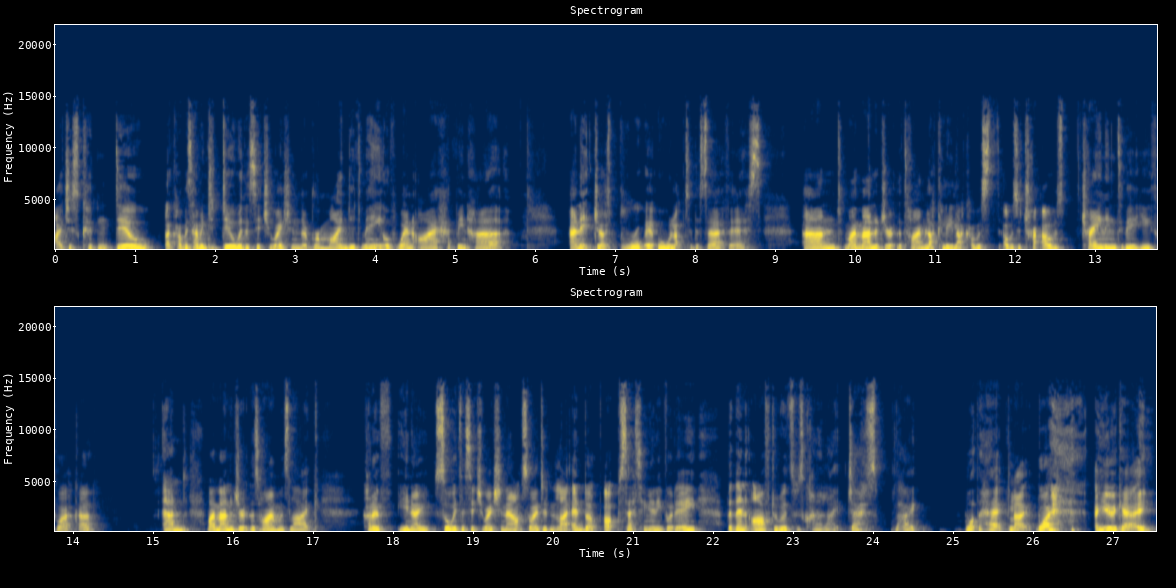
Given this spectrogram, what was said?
i just couldn't deal like i was having to deal with a situation that reminded me of when i had been hurt and it just brought it all up to the surface. And my manager at the time luckily like i was i was a tra- i was training to be a youth worker and my manager at the time was like kind of you know sorted the situation out so i didn't like end up upsetting anybody. But then afterwards was kind of like jess like what the heck? Like why are you okay?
